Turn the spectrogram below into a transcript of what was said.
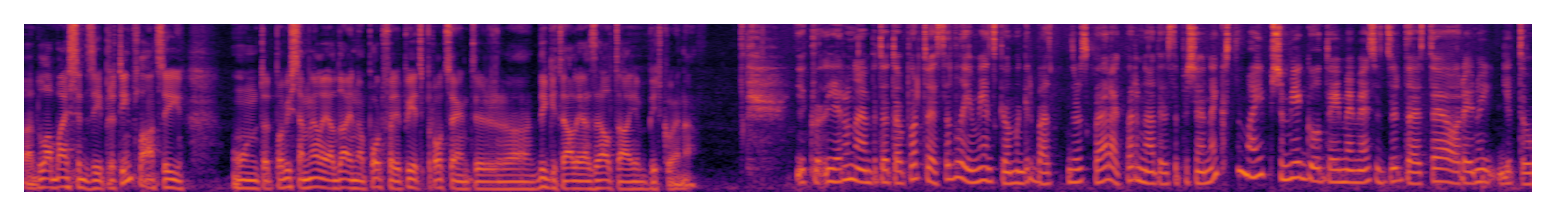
tāda laba aizsardzība pret inflāciju. Un tad pavisam neliela daļa no portfeļa, 5% ir digitālajā zeltā, jeb bitkoinā. Ja, ja runājam par to portfeļu sadalījumu, viens, ko man gribās drusku vairāk parunāties par šiem nekustamā īpašuma ieguldījumiem, es esmu dzirdējis teoriju, nu, ja tu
